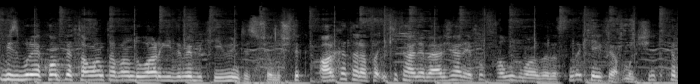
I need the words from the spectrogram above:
biz buraya komple tavan taban duvar giydirme bir TV ünitesi çalıştık. Arka tarafa iki tane berjer yapıp havuz manzarasında keyif yapmak için, kitap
